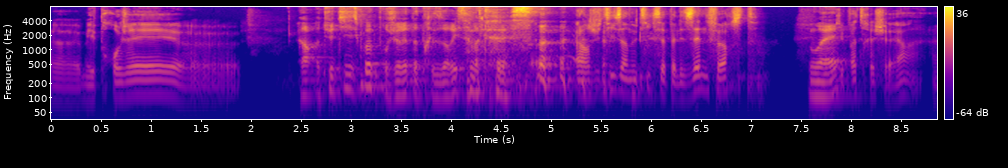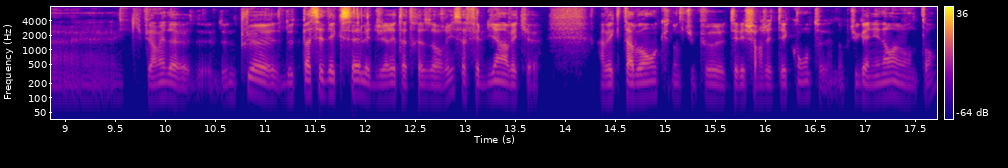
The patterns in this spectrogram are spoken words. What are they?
euh, mes projets. Alors, tu utilises quoi pour gérer ta trésorerie? Ça m'intéresse. Alors, j'utilise un outil qui s'appelle ZenFirst, ouais. qui n'est pas très cher, euh, qui permet de, ne plus euh, de te passer d'Excel et de gérer ta trésorerie. Ça fait le lien avec, euh, avec ta banque, donc tu peux télécharger tes comptes, donc tu gagnes énormément de temps.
